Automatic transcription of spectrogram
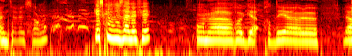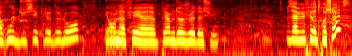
intéressant. Qu'est-ce que vous avez fait? On a regardé euh, la route du cycle de l'eau et on a fait euh, plein de jeux dessus. Vous avez fait autre chose?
